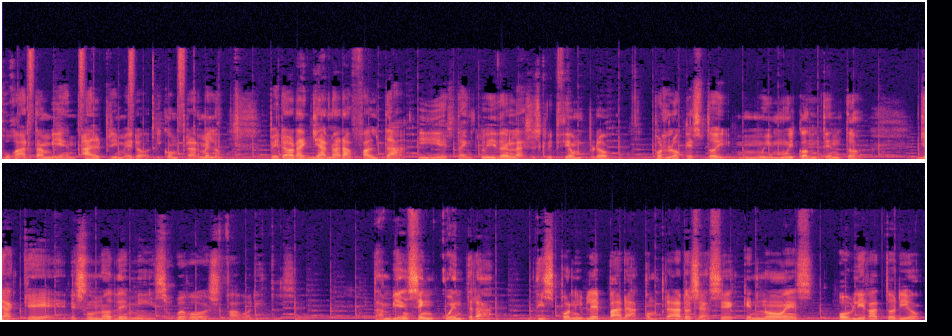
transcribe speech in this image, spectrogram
jugar también al primero y comprármelo, pero ahora ya no hará falta y está incluido en la suscripción Pro, por lo que estoy muy muy contento ya que es uno de mis juegos favoritos. También se encuentra disponible para comprar, o sea, sé que no es obligatorio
